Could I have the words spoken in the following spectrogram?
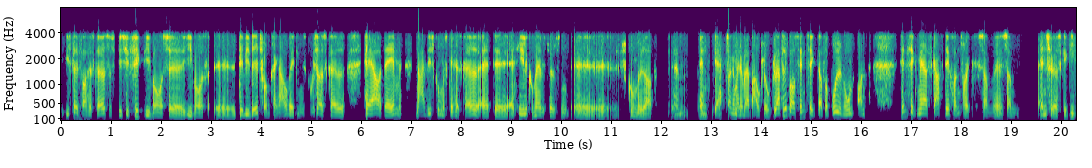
i stedet for at have skrevet så specifikt i vores, øh, i vores øh, det, vi vedtog omkring afviklingen, skulle vi så have skrevet herre og dame. Nej, vi skulle måske have skrevet, at, øh, at hele kommunalbestyrelsen øh, skulle møde op. Øhm, men ja, så kan man jo være bagklog. Det er i hvert fald ikke vores hensigt at forbryde nogen ånd. Hensigten er at skaffe det håndtryk, som, øh, som ansøger skal give.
